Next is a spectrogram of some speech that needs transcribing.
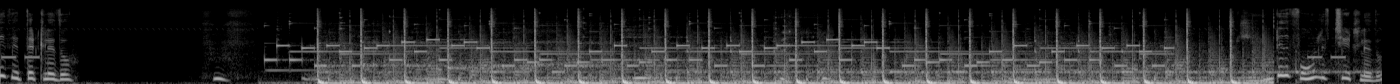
ఏంటిది ఎత్తట్లేదు ఏంటిది ఫోన్ లిఫ్ట్ చేయట్లేదు?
